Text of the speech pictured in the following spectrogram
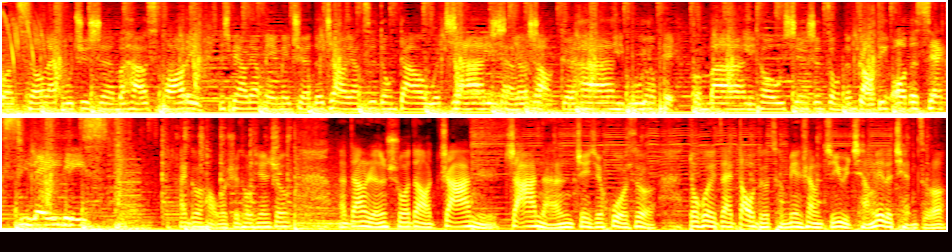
我从来不去什么 house party，那些漂亮妹妹全都照样自动到我家里。想要找个哈，你不用 pay for money，偷先生总能搞定 all the sexy ladies。嗨，各位好，我是头先生。那当人说到渣女、渣男这些货色，都会在道德层面上给予强烈的谴责。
